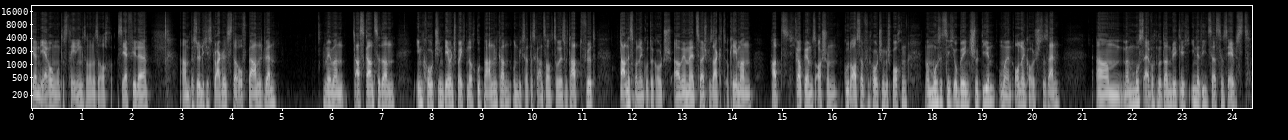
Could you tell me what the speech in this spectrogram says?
die Ernährung und das Training, sondern dass auch sehr viele ähm, persönliche Struggles da oft behandelt werden. Wenn man das Ganze dann im Coaching dementsprechend auch gut behandeln kann und wie gesagt das Ganze auch zu Resultaten führt, dann ist man ein guter Coach. Aber wenn man jetzt zum Beispiel sagt, okay, man hat, ich glaube, wir haben es auch schon gut außerhalb vom Coaching besprochen, man muss jetzt nicht unbedingt studieren, um ein Online-Coach zu sein. Ähm, man muss einfach nur dann wirklich in der Dienstleistung selbst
